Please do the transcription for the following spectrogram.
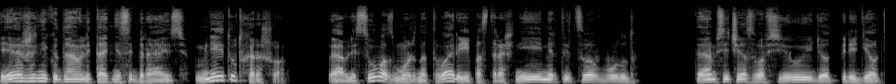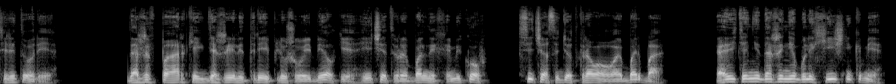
Я же никуда улетать не собираюсь. Мне и тут хорошо. А в лесу, возможно, твари и пострашнее мертвецов будут. Там сейчас вовсю идет передел территории. Даже в парке, где жили три плюшевые белки и четверо больных хомяков, сейчас идет кровавая борьба. А ведь они даже не были хищниками.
